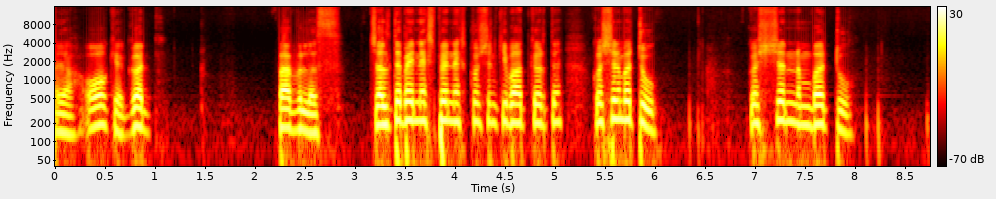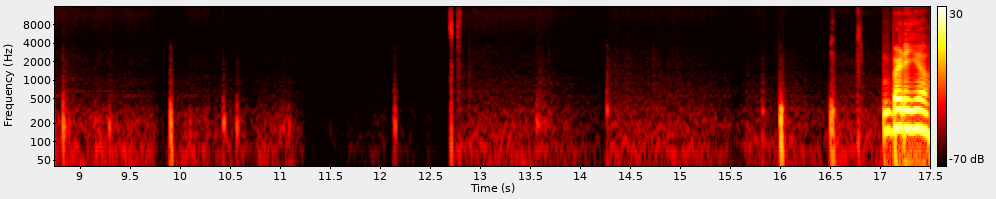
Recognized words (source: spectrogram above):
या ओके गुड फेबुलस चलते भाई नेक्स्ट पे नेक्स्ट क्वेश्चन की बात करते हैं। Question number two question number two बढ़िया।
